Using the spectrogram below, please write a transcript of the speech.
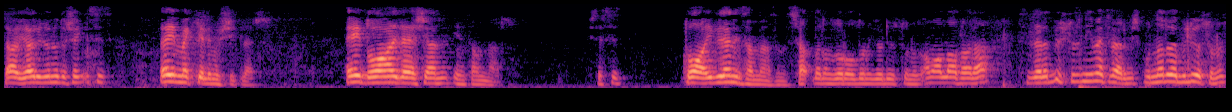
ya yeryüzünü düşek siz ey Mekkeli müşrikler, ey doğayla yaşayan insanlar. İşte siz doğayı bilen insanlarsınız. Şartların zor olduğunu görüyorsunuz. Ama allah Teala sizlere bir sürü nimet vermiş. Bunları da biliyorsunuz.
